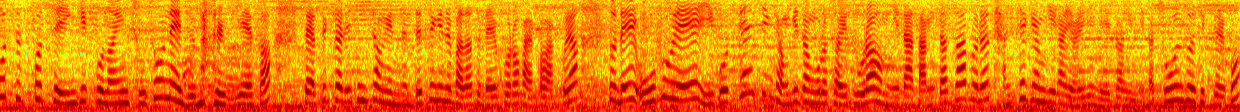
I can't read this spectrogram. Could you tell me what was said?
스포츠 스포츠의 인기 코너인 조선의 누나를 위해서 제가 특별히 신청했는데 승인을 받아서 내일 보러 갈 것 같고요. 또 내일 오후에 이곳 펜싱 경기장으로 저희 돌아옵니다. 남자 사브르 단체 경기가 열린 예정입니다. 좋은 소식 들고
